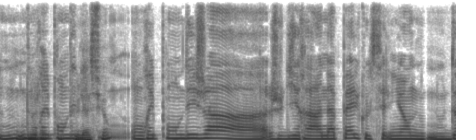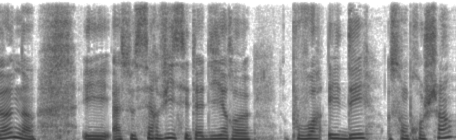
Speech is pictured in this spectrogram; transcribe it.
de la population. On répond déjà, à, je dirais, à un appel que le Seigneur nous donne et à ce service, c'est-à-dire pouvoir aider son prochain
